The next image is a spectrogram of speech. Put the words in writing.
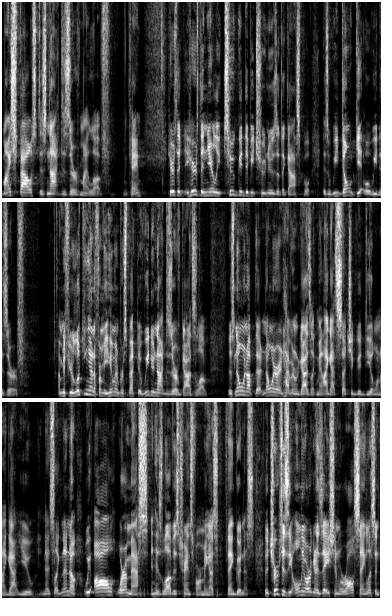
my spouse does not deserve my love. Okay? Here's the, here's the nearly too good to be true news of the gospel is we don't get what we deserve. I mean, if you're looking at it from a human perspective, we do not deserve God's love. There's no one up there, no one in heaven where God's like, man, I got such a good deal when I got you. And it's like, no, no. We all were a mess, and His love is transforming us, thank goodness. The church is the only organization where we're all saying, listen,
